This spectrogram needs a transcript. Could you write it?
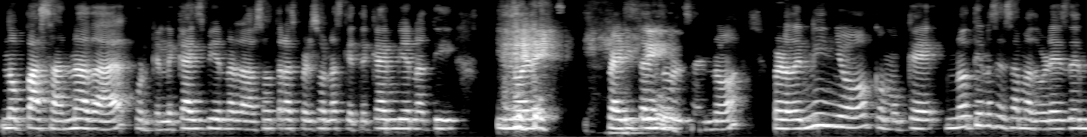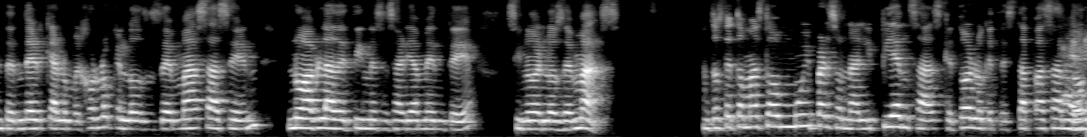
no pasa nada porque le caes bien a las otras personas que te caen bien a ti y no eres perita en Sí. dulce, ¿no? Pero de niño, como que no tienes esa madurez de entender que a lo mejor lo que los demás hacen no habla de ti necesariamente, sino de los demás. Entonces te tomas todo muy personal y piensas que todo lo que te está pasando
